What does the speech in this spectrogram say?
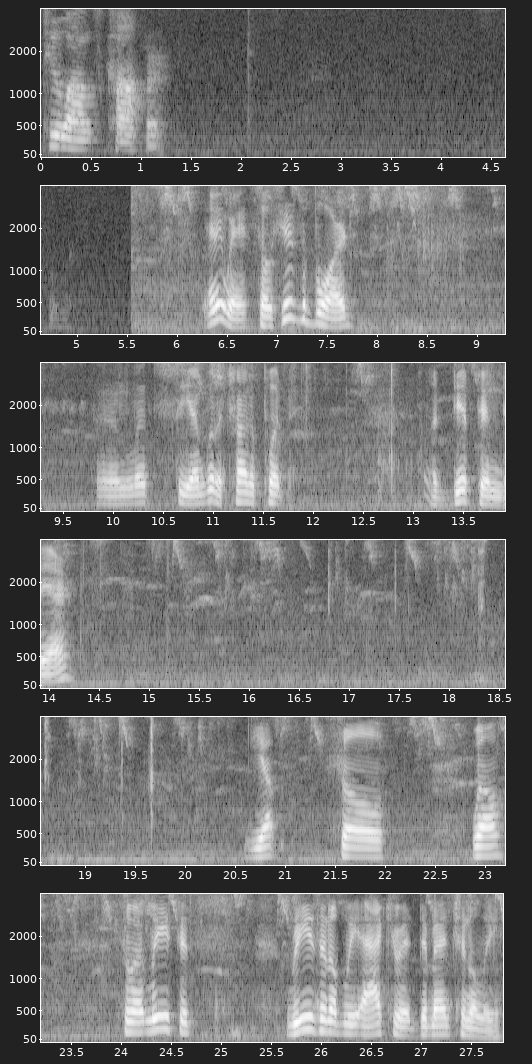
two ounce copper. Anyway, so here's the board. And let's see, I'm going to try to put a dip in there. Yep. So, well, so at least it's reasonably accurate dimensionally.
